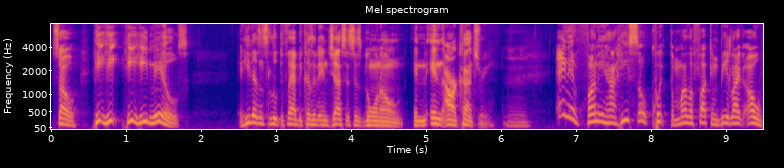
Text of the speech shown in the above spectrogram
So he he he he kneels and he doesn't salute the flag because of the injustices going on in in our country. Mm-hmm. Ain't it funny how he's so quick to motherfucking be like, oh,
